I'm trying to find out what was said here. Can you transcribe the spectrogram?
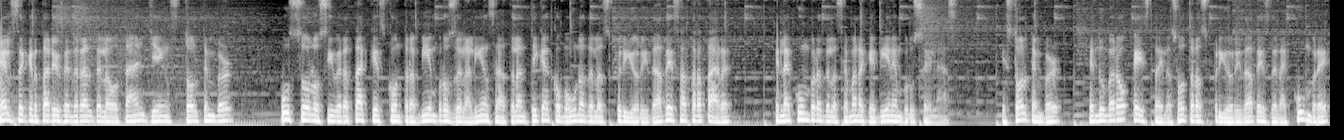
El secretario general de la OTAN, Jens Stoltenberg, puso los ciberataques contra miembros de la Alianza Atlántica como una de las prioridades a tratar en la cumbre de la semana que viene en Bruselas. Stoltenberg enumeró esta y las otras prioridades de la cumbre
